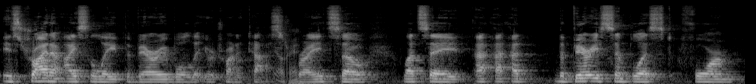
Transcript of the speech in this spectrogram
is try to isolate the variable that you're trying to test, okay. right? So let's say at, at the very simplest form,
